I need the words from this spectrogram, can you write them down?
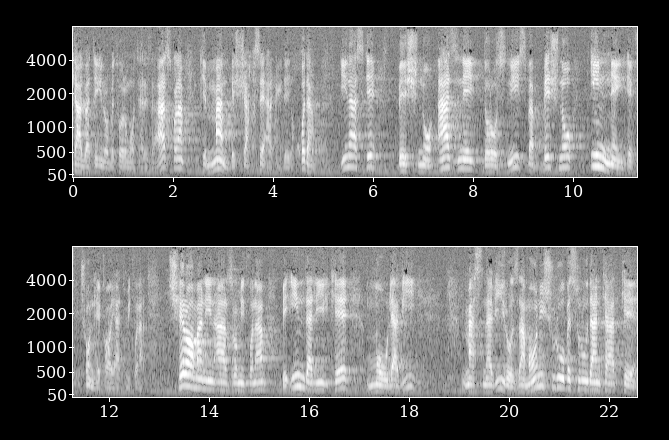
که البته این رو به طور معترض عرض کنم که من به شخص عقیده خودم این است که بشنو از نی درست نیست و بشنو این نی چون حکایت می‌کند. چرا من این عرض رو می‌کنم؟ به این دلیل که مولوی مصنوی رو زمانی شروع به سرودن کرد که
